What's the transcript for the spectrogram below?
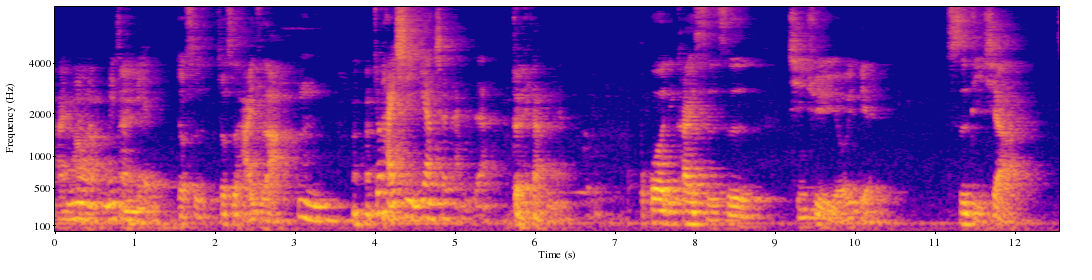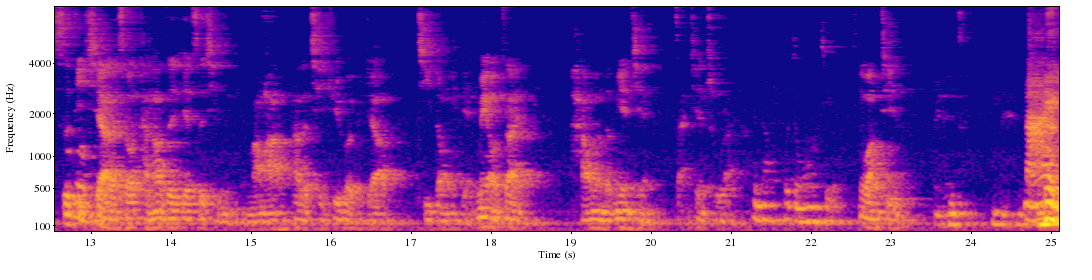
还还好啦，没没什么哎变就是就是孩子啊，嗯，就还是一样生孩子啊。对呀、不过一开始是情绪有一点私底下，私底下的时候谈到这些事情，妈妈她的情绪会比较激动一点，没有在韩文的面前展现出来。真的，我怎么忘记了？你忘记了？哪里？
